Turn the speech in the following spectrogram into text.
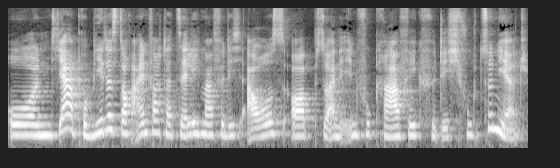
und ja, probier das doch einfach tatsächlich mal für dich aus, ob so eine Infografik für dich funktioniert.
